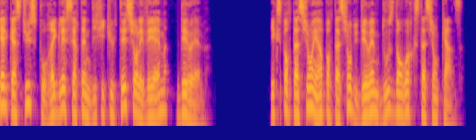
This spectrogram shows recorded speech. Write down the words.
Quelques astuces pour régler certaines difficultés sur les VM, DEM. Exportation et importation du DEM 12 dans Workstation 15.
